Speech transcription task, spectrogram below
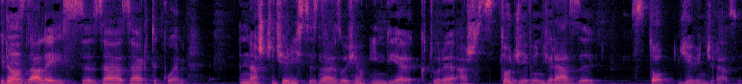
Idąc dalej z, za, za artykułem. Na szczycie listy znalazły się Indie, które aż 109 razy, 109 razy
